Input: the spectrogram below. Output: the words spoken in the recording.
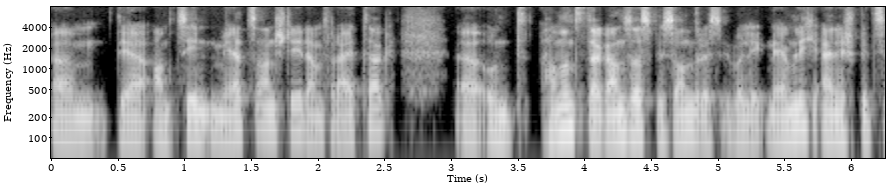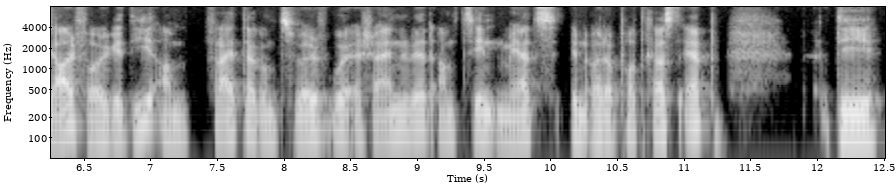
ähm, der am 10. März ansteht, am Freitag, äh, und haben uns da ganz was Besonderes überlegt, nämlich eine Spezialfolge, die am Freitag um 12 Uhr erscheinen wird, am 10. März in eurer Podcast-App. Die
